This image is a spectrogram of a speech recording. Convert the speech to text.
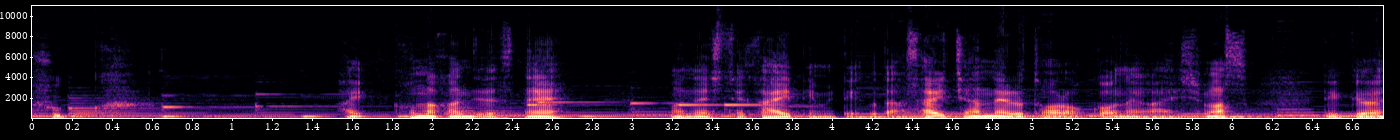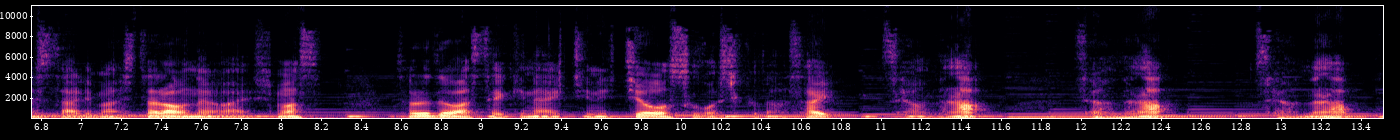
フックはいこんな感じですね。真似して書いてみてください。チャンネル登録お願いします。リクエストありましたらお願いします。それでは素敵な一日をお過ごしください。さようなら。さようなら。さようなら。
